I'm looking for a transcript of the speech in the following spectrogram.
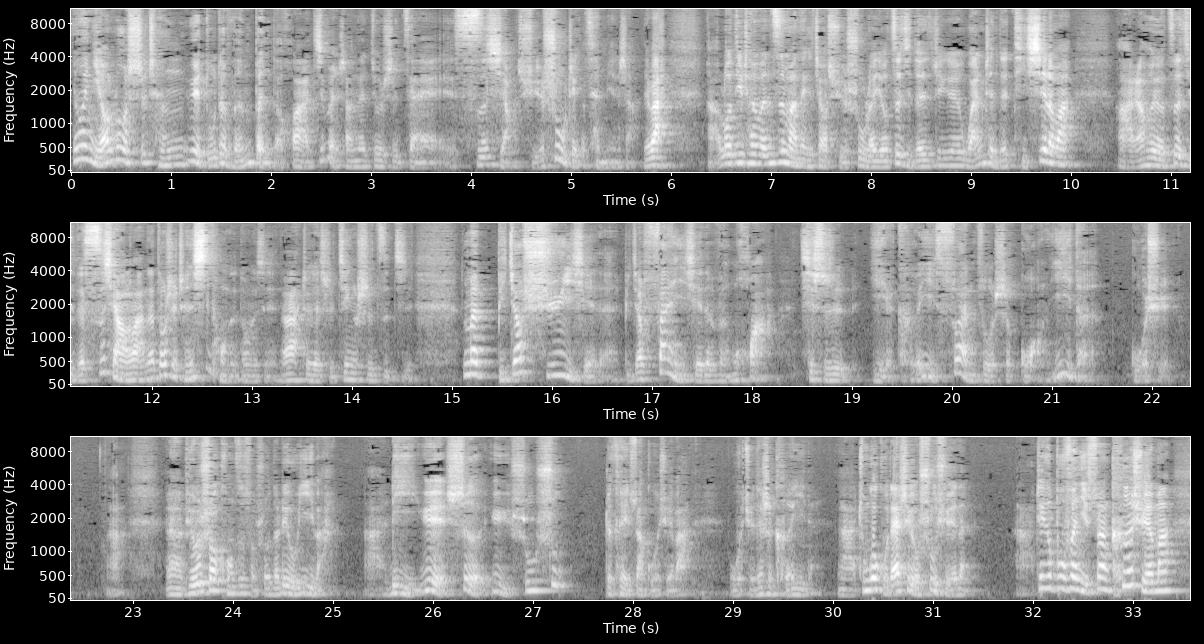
因为你要落实成阅读的文本的话，基本上呢就是在思想学术这个层面上，对吧？啊，落地成文字嘛，那个叫学术了，有自己的这个完整的体系了吗？啊，然后有自己的思想了嘛？那都是成系统的东西，对吧？这个是经史子集。那么比较虚一些的、比较泛一些的文化，其实也可以算作是广义的国学啊。呃，比如说孔子所说的六艺吧，啊，礼乐射御书数，这可以算国学吧？我觉得是可以的啊，中国古代是有数学的啊，这个部分你算科学吗？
